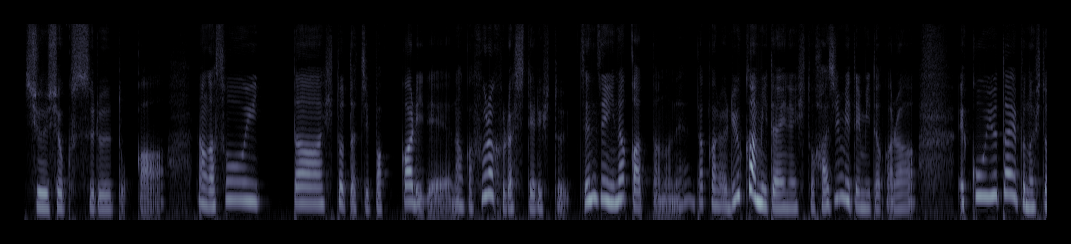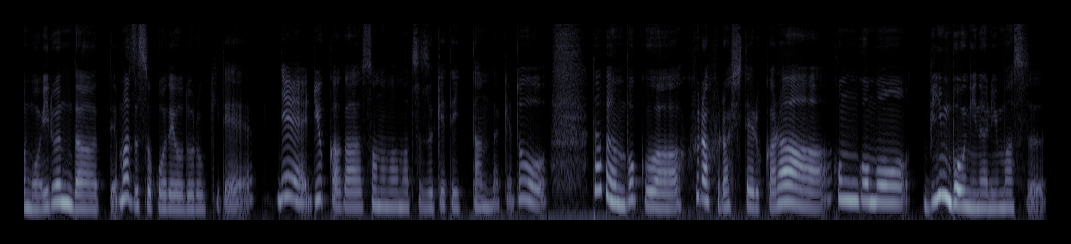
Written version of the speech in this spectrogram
就職するとか、なんかそういったた人たちばっかりで、なんかフラフラしてる人全然いなかったのね。だからリュカみたいな人初めて見たから、え、こういうタイプの人もいるんだって、まずそこで驚きで。で、リュカがそのまま続けていったんだけど、多分僕はフラフラしてるから、今後も貧乏になります。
